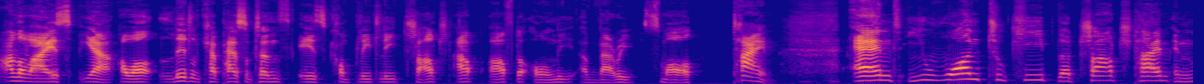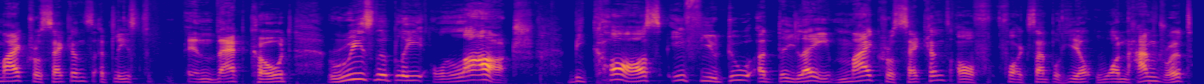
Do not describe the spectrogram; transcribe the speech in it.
otherwise, yeah, our little capacitance is completely charged up after only a very small time. And you want to keep the charge time in microseconds, at least in that code, reasonably large because if you do a delay microseconds of, for example, here 100,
